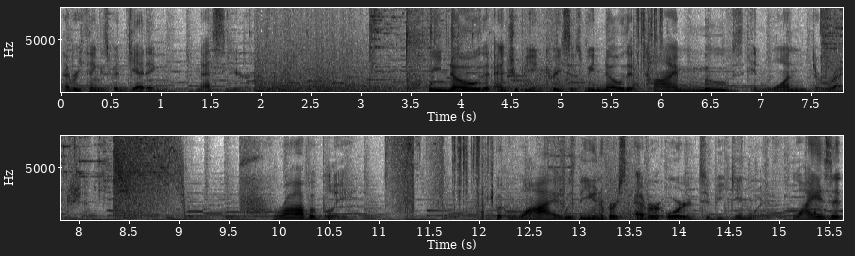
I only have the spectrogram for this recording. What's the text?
everything's been getting messier. We know that entropy increases. We know that time moves in one direction probably. But why was the universe ever ordered to begin with? Why is it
